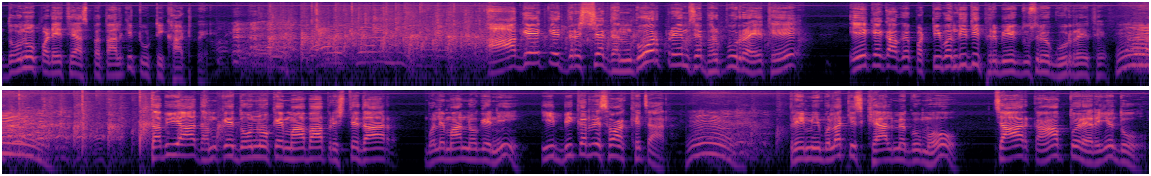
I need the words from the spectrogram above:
दोनों पड़े थे अस्पताल की टूटी खाट पे। आगे के दृश्य घनघोर प्रेम से भरपूर रहे थे। एक एक आगे पट्टी बंदी थी, फिर भी एक दूसरे को घूर रहे थे। तभी याद हमके दोनों के माँ बाप रिश्तेदार बोले मानोगे नहीं ईब भी कर रहे सो आँखें चार। प्रेमी बोला, किस ख्याल में गुम हो? चार कहाँ तो रह रही हैं दो।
